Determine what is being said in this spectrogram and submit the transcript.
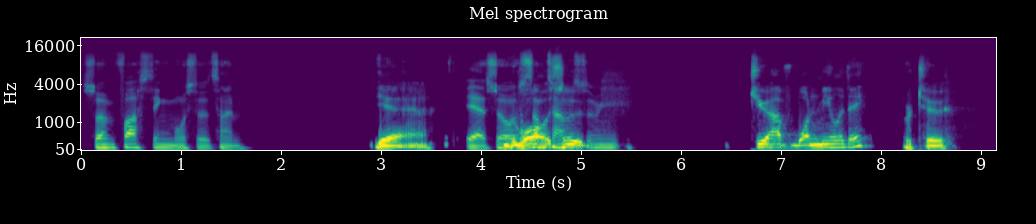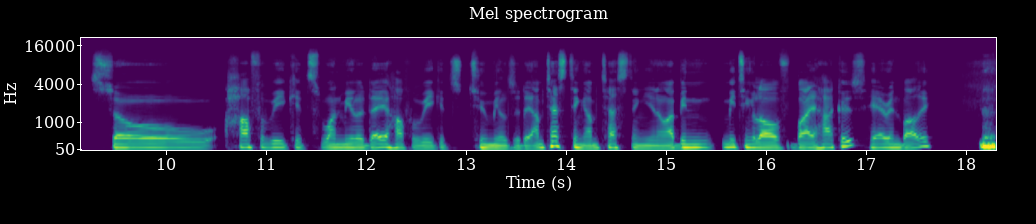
So I'm fasting most of the time. Yeah. Yeah. So What- sometimes so- I mean, Do you have one meal a day or two? So half a week it's one meal a day, half a week it's two meals a day. I'm testing, I'm testing, you know. I've been meeting a lot of biohackers here in Bali. Yeah.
